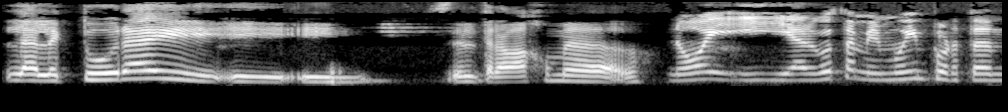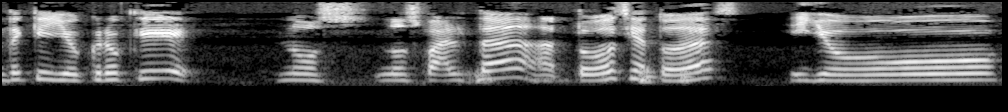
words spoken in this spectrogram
la lectura y, y- y el trabajo me ha dado. No, y, y algo también muy importante que yo creo que nos, nos falta a todos y a todas, y yo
